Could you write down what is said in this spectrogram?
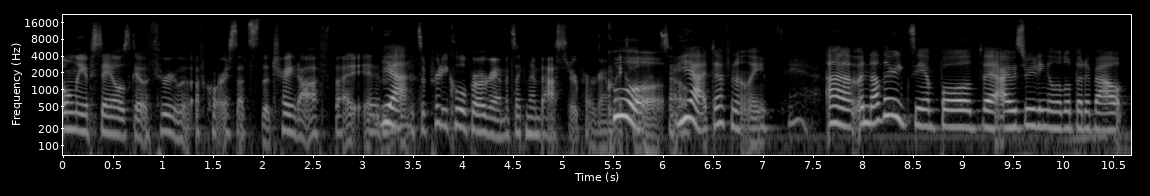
Only if sales go through, of course. That's the trade-off. But um, Yeah. it's a pretty cool program. It's like an ambassador program. Cool. it, so. Yeah, definitely. Yeah. Um, another example that I was reading a little bit about,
